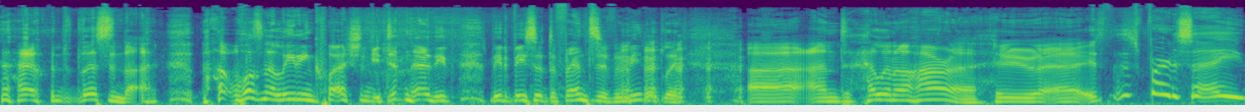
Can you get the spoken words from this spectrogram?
Listen, that, that wasn't a leading question. You didn't need, need to be so defensive immediately. uh, and Helen O'Hara, who uh, is, it's fair to say,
